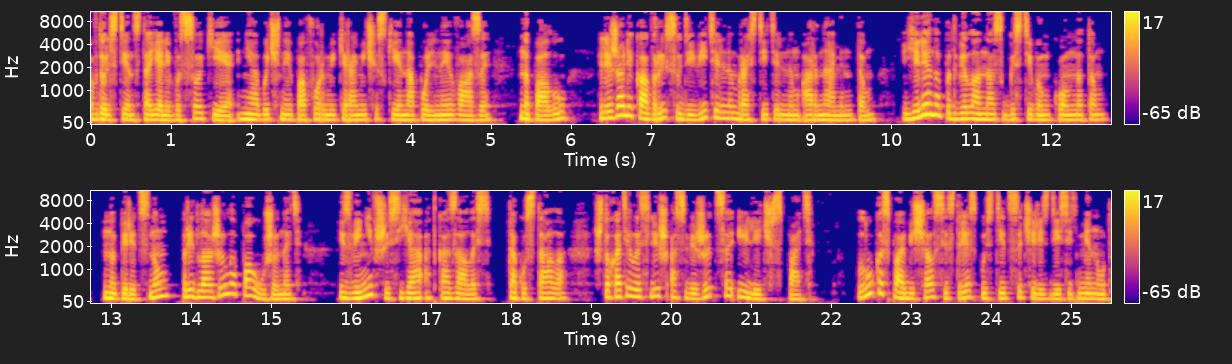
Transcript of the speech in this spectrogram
Вдоль стен стояли высокие, необычные по форме керамические напольные вазы. На полу лежали ковры с удивительным растительным орнаментом. Елена подвела нас к гостевым комнатам, но перед сном предложила поужинать. Извинившись, я отказалась. Так устала, что хотелось лишь освежиться и лечь спать. Лукас пообещал сестре спуститься через десять минут.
